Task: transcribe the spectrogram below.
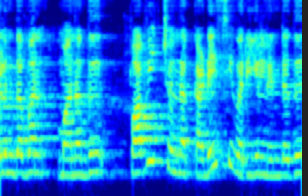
எழுந்தவன் மனது பவி சொன்ன கடைசி வரியில் நின்றது.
